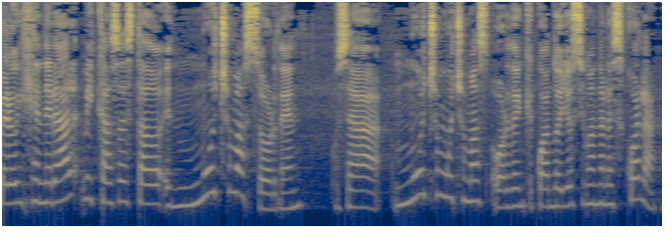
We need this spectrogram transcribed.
Pero en general mi casa ha estado en mucho más orden, O sea, mucho, mucho más orden que cuando ellos iban a la escuela,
